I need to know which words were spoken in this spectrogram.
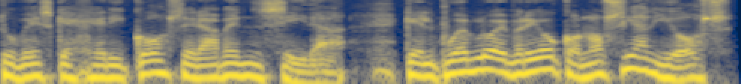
Tú ves que Jericó será vencida, que el pueblo hebreo conoce a Dios,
